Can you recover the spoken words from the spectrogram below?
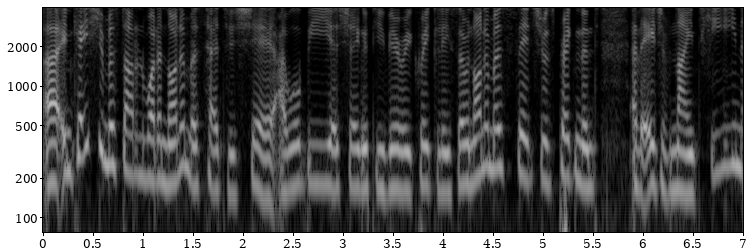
Uh, in case you missed out on what Anonymous had to share, I will be uh, sharing with you very quickly. So, Anonymous said she was pregnant at the age of 19,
